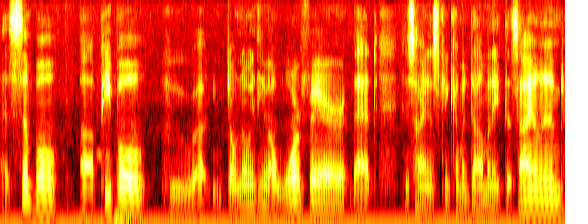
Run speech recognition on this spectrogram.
as simple uh, people who uh, don't know anything about warfare, that His Highness can come and dominate this island.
